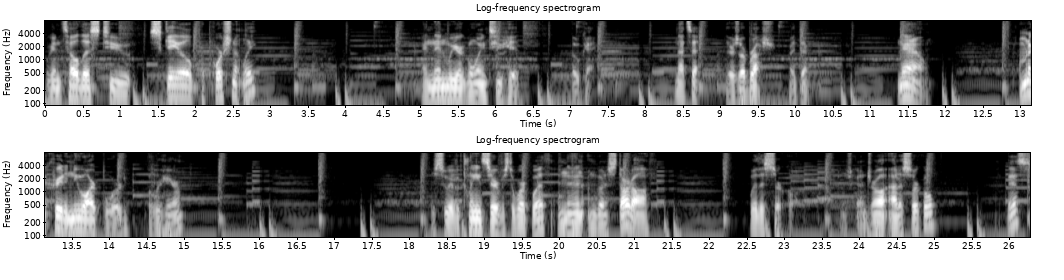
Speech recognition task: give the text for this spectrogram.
We're going to tell this to scale proportionately. And then we are going to hit OK. And that's it. There's our brush right there. Now, I'm going to create a new artboard over here. Just so we have a clean surface to work with. And then I'm going to start off with a circle. I'm just going to draw out a circle like this.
